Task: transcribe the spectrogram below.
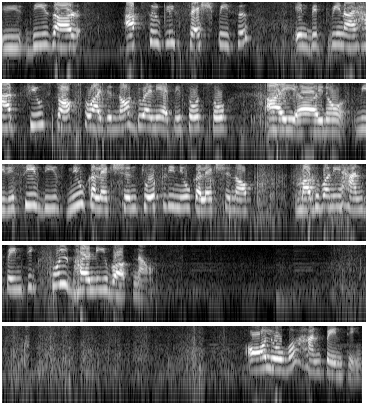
These are absolutely fresh pieces. In between I had few stocks so I did not do any episodes. So I, uh, you know, we received these new collection, totally new collection of Madhubani hand painting, full Bharni work now. all over hand painting.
